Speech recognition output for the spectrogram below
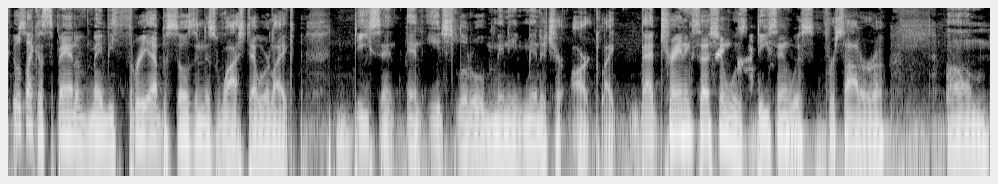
it was like a span of maybe three episodes in this watch that were like decent in each little mini miniature arc. Like that training session was decent with for Sadara. Um,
